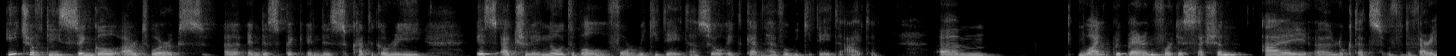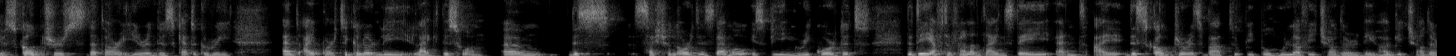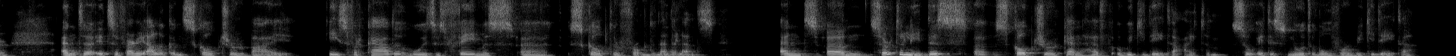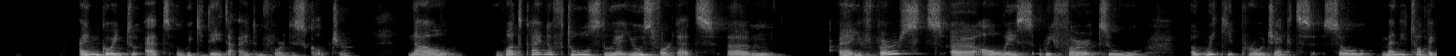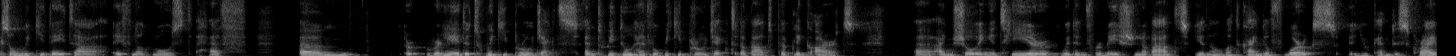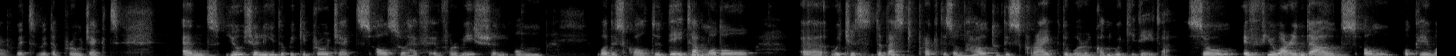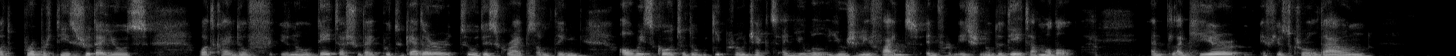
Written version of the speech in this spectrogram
each of these single artworks uh, in this in this category is actually notable for Wikidata, so it can have a Wikidata item. Um, while preparing for this session, I uh, looked at the various sculptures that are here in this category, and I particularly like this one. Um, this session or this demo is being recorded the day after Valentine's Day, and I this sculpture is about two people who love each other, they hug each other, and uh, it's a very elegant sculpture by Kees Verkade, who is a famous uh, sculptor from the Netherlands. And um, certainly this uh, sculpture can have a Wikidata item, so it is notable for Wikidata. I am going to add a Wikidata item for this sculpture. Now, what kind of tools do I use for that? Um, I first uh, always refer to a wiki project. So many topics on Wikidata, if not most, have um, related wiki projects. And we do have a wiki project about public art. Uh, I'm showing it here with information about, you know, what kind of works you can describe with, with a project. And usually the wiki projects also have information on what is called the data model, uh, which is the best practice on how to describe the work on Wikidata. So if you are in doubt on, okay, what properties should I use? What kind of you know data should I put together to describe something? Always go to the wiki project and you will usually find information on the data model. And like here, if you scroll down,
